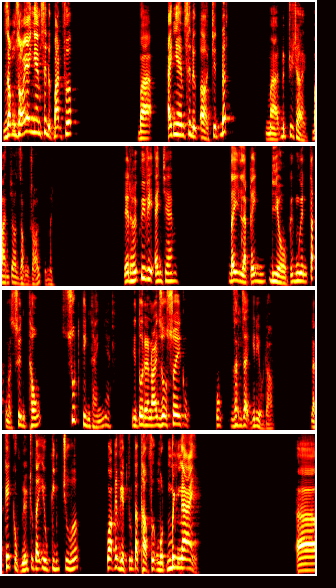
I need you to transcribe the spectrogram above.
Dòng dõi anh em sẽ được ban phước. Và anh em sẽ được ở trên đất mà Đức Chúa Trời ban cho dòng dõi của mình. Nên hỡi quý vị anh chị em, đây là cái điều, cái nguyên tắc mà xuyên thấu suốt kinh thánh nha. Như tôi đã nói, Joshua cũng cũng dân dạy cái điều đó là kết cục nếu chúng ta yêu kính Chúa qua cái việc chúng ta thờ phượng một mình Ngài. À,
